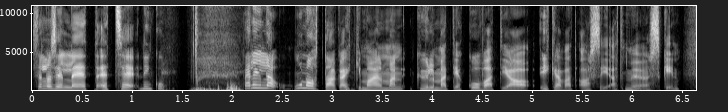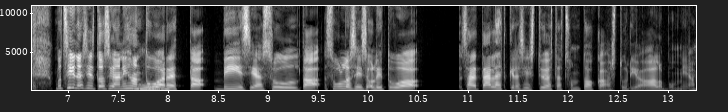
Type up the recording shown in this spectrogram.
sellaiselle, että, että se niin kuin, välillä unohtaa kaikki maailman kylmät ja kovat ja ikävät asiat myöskin. Mutta siinä siis tosiaan ihan mm. tuoretta biisiä sulta. Sulla siis oli tuo sä tällä hetkellä siis työstät sun toka studioalbumia.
